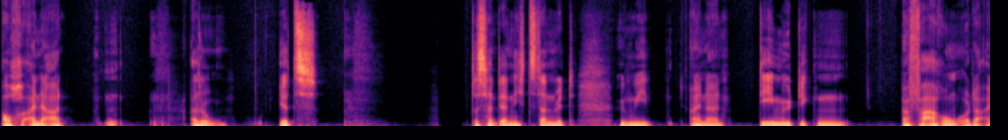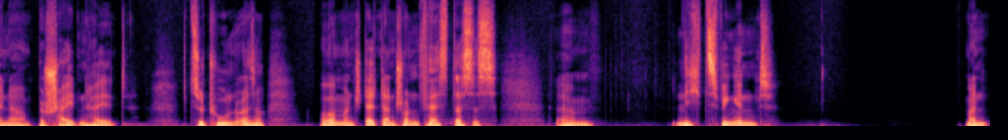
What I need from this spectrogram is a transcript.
auch eine Art, also jetzt, das hat ja nichts dann mit irgendwie einer demütigen Erfahrung oder einer Bescheidenheit zu tun oder so. Aber man stellt dann schon fest, dass es ähm, nicht zwingend man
